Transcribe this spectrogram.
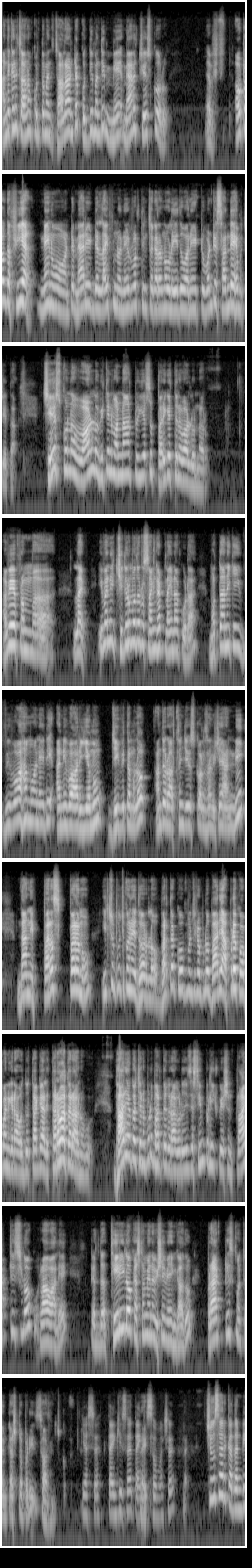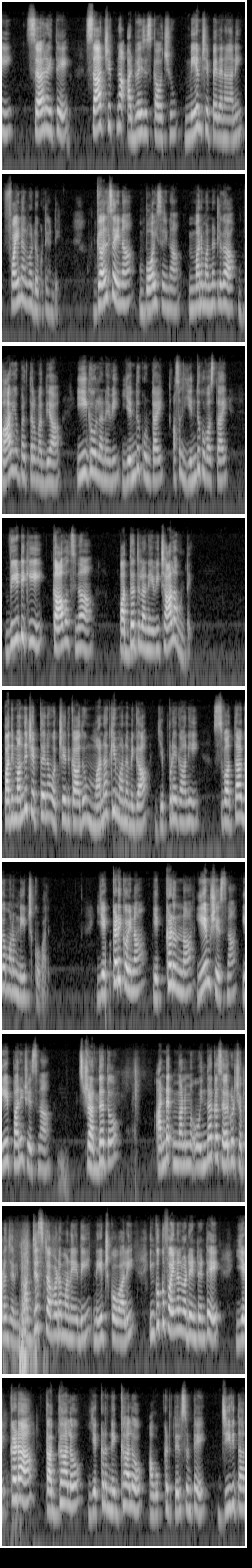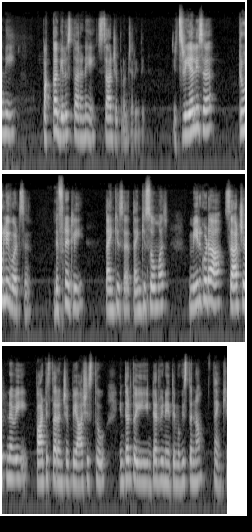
అందుకని చాలా కొంతమంది చాలా అంటే కొద్దిమంది మే మ్యారేజ్ చేసుకోరు. అవుట్ ఆఫ్ ద ఫియర్ నేను అంటే మ్యారీడ్ లైఫ్ను నిర్వర్తించగలనో లేదో అనేటువంటి సందేహం చేత. చేసుకున్న వాళ్ళు within one or two years పరిగెత్తిన వాళ్ళు ఉన్నారు. అవే ఫ్రమ్ లైఫ్ ఇవన్నీ చిదురుముదురు సంఘటన అయినా కూడా మొత్తానికి వివాహము అనేది అనివార్యము జీవితంలో. అందరూ అర్థం చేసుకోవాల్సిన విషయాన్ని దాన్ని పరస్పరము ఇచ్చిపుచ్చుకునే ధోరణిలో భర్త కోపం వచ్చినప్పుడు భార్య అప్పుడే కోపానికి రావద్దు తగ్గాలి తర్వాత రా నువ్వు. భార్యకు వచ్చినప్పుడు భర్తకు రాకూడదు. ఇట్స్ సింపుల్ ఈక్వేషన్ ప్రాక్టీస్లో రావాలి. పెద్ద థియరీలో కష్టమైన విషయం ఏం కాదు. ప్రాక్టీస్ కొంచెం కష్టపడి సాధించుకోవాలి yes sir thank you sir thank you. So much sir. చూసారు కదండి సార్ అయితే సార్ చెప్పిన అడ్వైజెస్ కావచ్చు మేం చెప్పేదైనా కానీ ఫైనల్ వర్డ్ ఒకటే అండి. గర్ల్స్ అయినా బాయ్స్ అయినా మనం అన్నట్లుగా భార్య భర్తల మధ్య ఈగోలు అనేవి ఎందుకు ఉంటాయి అసలు ఎందుకు వస్తాయి వీటికి కావలసిన పద్ధతులు అనేవి చాలా ఉంటాయి. పది మంది చెప్తేనే వచ్చేది కాదు మనకి మనమిగా ఎప్పుడే కానీ స్వతహాగా మనం నేర్చుకోవాలి. ఎక్కడికి పోయినా ఎక్కడున్నా ఏం చేసినా ఏ పని చేసినా శ్రద్ధతో అండర్ మనం ఇందాక సార్ కూడా చెప్పడం జరిగింది. అడ్జస్ట్ అవ్వడం అనేది నేర్చుకోవాలి. ఇంకొక ఫైనల్ వర్డ్ ఏంటంటే ఎక్కడ తగ్గాలో ఎక్కడ నెగ్గాలో ఆ ఒక్కటి తెలుసుంటే జీవితాన్ని పక్కా గెలుస్తారని సార్ చెప్పడం జరిగింది. It's really sir truly word sir definitely thank you sir thank you so much మీరు కూడా సార్ చెప్పినవి పాటిస్తారని చెప్పి ఆశిస్తూ ఇంతటితో ఈ ఇంటర్వ్యూని అయితే ముగిస్తున్నాం. Thank you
